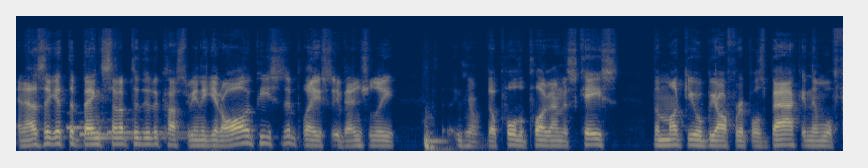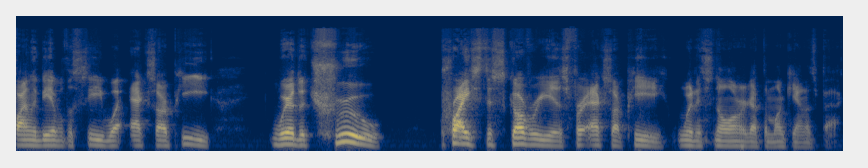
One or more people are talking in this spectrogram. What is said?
and as they get the bank set up to do the custody and they get all the pieces in place, eventually, you know, they'll pull the plug on this case. The monkey will be off Ripple's back, and then we'll finally be able to see what XRP, where the true price discovery is for XRP when it's no longer got the monkey on its back.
